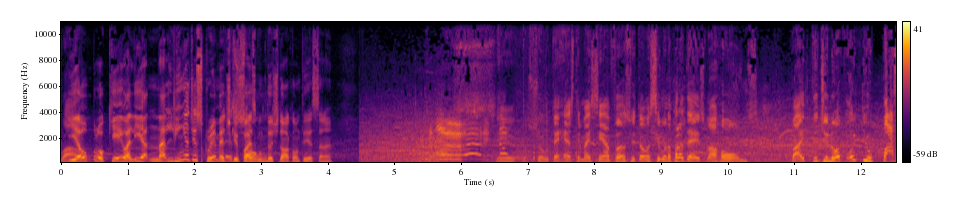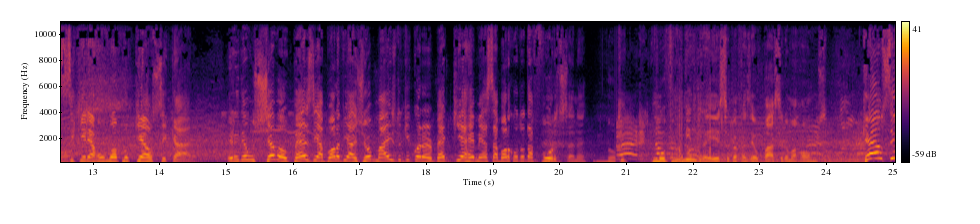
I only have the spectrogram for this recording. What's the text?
Uau. E é o bloqueio ali na linha de scrimmage É que faz com um. que o touchdown aconteça, né? Sim, o jogo terrestre, mas sem avanço, então a segunda para 10. Mahomes vai ter de novo. Olha o passe que ele arrumou pro Kelsey, cara. Ele deu um shovel pass e a bola viajou mais do que quarterback que arremessa a bola com toda a força, né? Que movimento é esse para fazer o passe do Mahomes? Kelsey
